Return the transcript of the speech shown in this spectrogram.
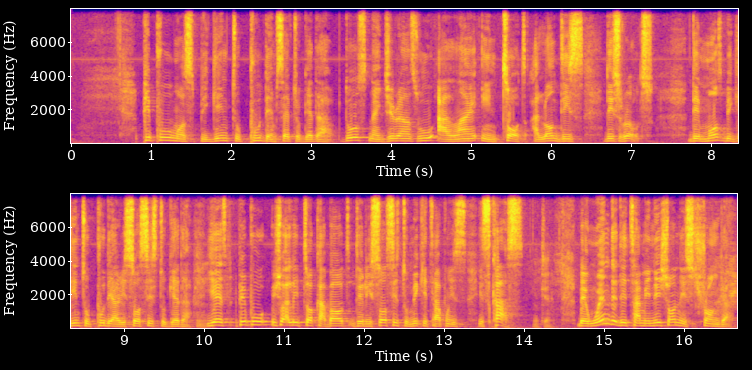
people must begin to put themselves together. Those Nigerians who align in thought along these, these roads, they must begin to put their resources together. Mm. Yes, people usually talk about the resources to make it happen is, is scarce. Okay. But when the determination is stronger,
